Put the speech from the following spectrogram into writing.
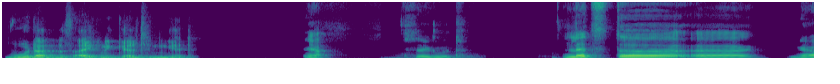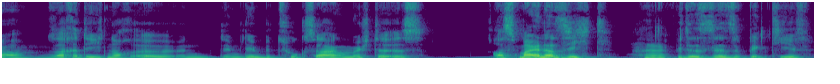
wo dann das eigene Geld hingeht. Ja, sehr gut. Letzte äh, ja, Sache, die ich noch äh, in, in dem Bezug sagen möchte, ist, aus meiner Sicht, wieder sehr subjektiv,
